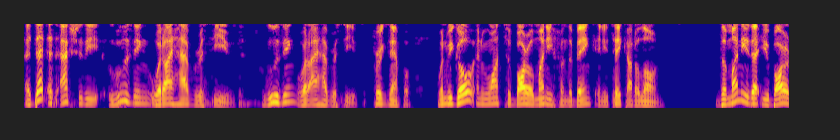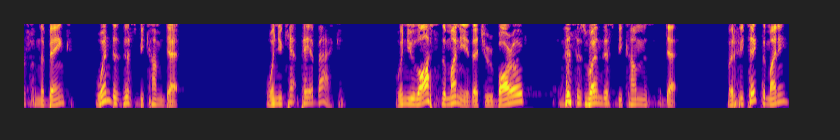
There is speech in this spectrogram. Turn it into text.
A debt is actually losing what I have received. Losing what I have received. For example, when we go and we want to borrow money from the bank and you take out a loan, the money that you borrowed from the bank when does this become debt? When you can't pay it back. When you lost the money that you borrowed, this is when this becomes debt. But if you take the money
